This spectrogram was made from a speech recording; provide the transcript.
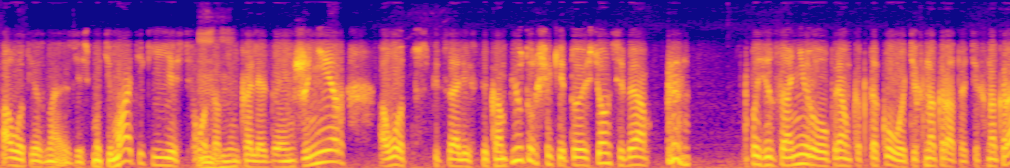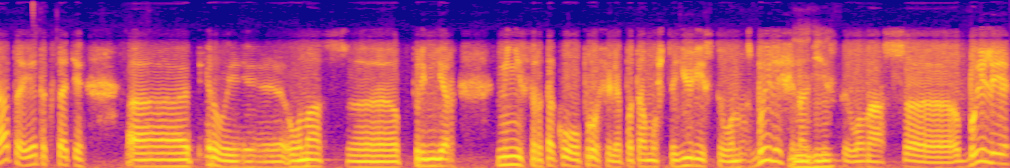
А вот я знаю, здесь математики есть, вот mm-hmm. один коллега инженер, а вот специалисты-компьютерщики. То есть он себя позиционировал прям как такого технократа-технократа. И это, кстати, э, первый у нас э, премьер-министр такого профиля, потому что юристы у нас были, финансисты у нас э, были,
